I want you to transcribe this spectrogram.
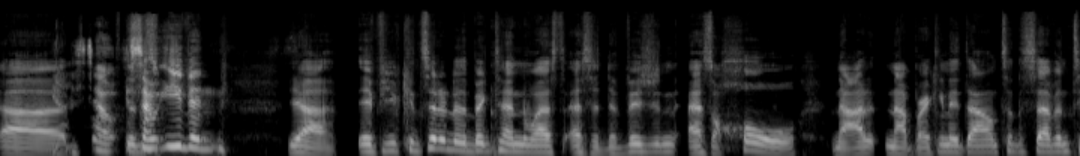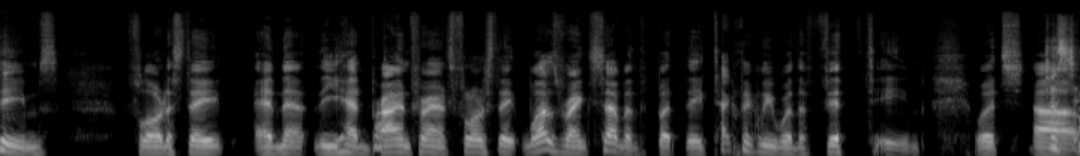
Uh, Yeah, so so even yeah, if you consider the Big Ten West as a division as a whole, not not breaking it down to the seven teams, Florida State, and then you had Brian Ferentz. Florida State was ranked seventh, but they technically were the fifth team, which uh, just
